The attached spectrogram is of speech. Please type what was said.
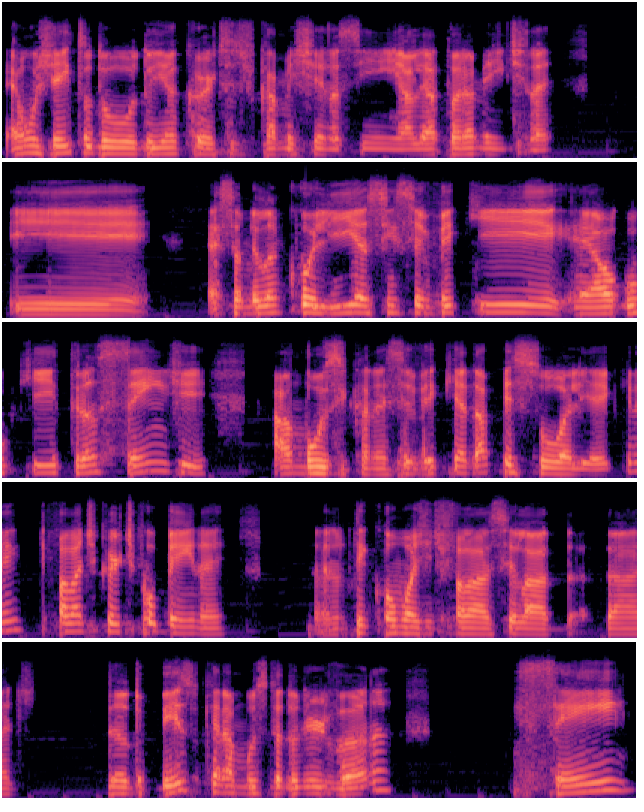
é um jeito do, do Ian Curtis de ficar mexendo assim aleatoriamente, né? E essa melancolia, assim, você vê que é algo que transcende a música, né? Você vê que é da pessoa ali. É que nem falar de Kurt Cobain, né? Não tem como a gente falar, sei lá, da, da, do peso que era a música do Nirvana sem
